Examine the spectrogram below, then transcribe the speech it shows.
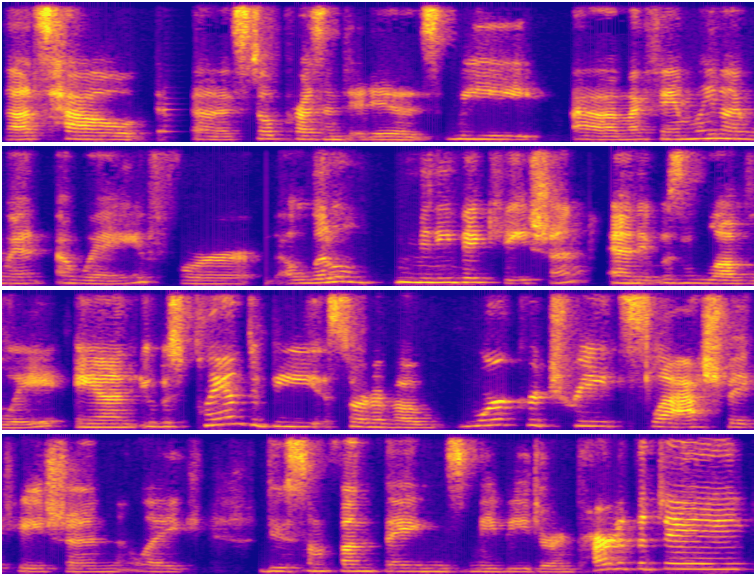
That's how uh, still present it is. We, uh, my family and I went away for a little mini vacation, and it was lovely. And it was planned to be sort of a work retreat slash vacation, like do some fun things maybe during part of the day,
